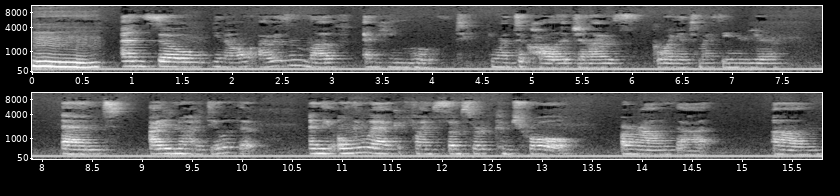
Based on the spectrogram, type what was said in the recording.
Mm. And so, you know, I was in love and he moved. He went to college and I was going into my senior year. And I didn't know how to deal with it. And the only way I could find some sort of control around that um,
